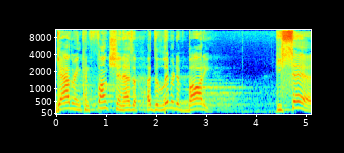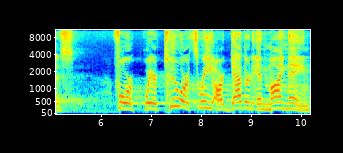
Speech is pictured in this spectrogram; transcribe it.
gathering can function as a, a deliberative body, he says, For where two or three are gathered in my name,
